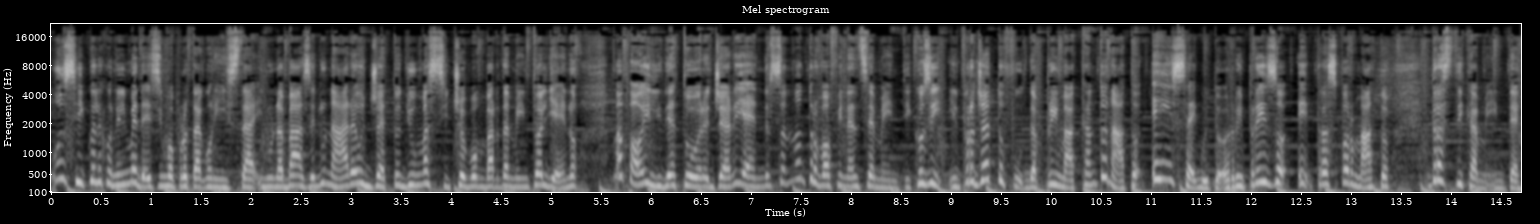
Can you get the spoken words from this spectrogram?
un sequel con il medesimo protagonista in una base lunare oggetto di un massiccio bombardamento alieno, ma poi l'ideatore Jerry Anderson non trovò finanziamenti, così il progetto fu dapprima accantonato e in seguito ripreso e trasformato drasticamente.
